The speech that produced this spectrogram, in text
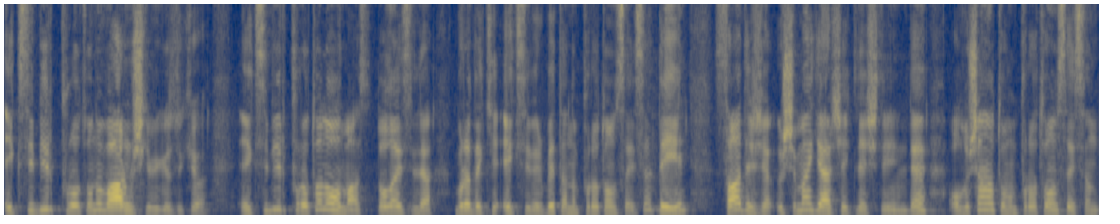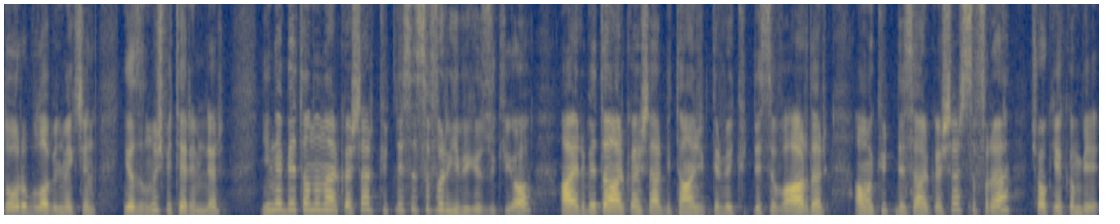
eksi bir protonu varmış gibi gözüküyor. Eksi bir proton olmaz. Dolayısıyla buradaki eksi bir beta'nın proton sayısı değil. Sadece ışıma gerçekleştiğinde oluşan atomun proton sayısını doğru bulabilmek için yazılmış bir terimdir. Yine beta'nın arkadaşlar kütlesi sıfır gibi gözüküyor. Hayır beta arkadaşlar bir taneciktir ve kütlesi vardır. Ama kütlesi arkadaşlar sıfıra çok yakın bir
